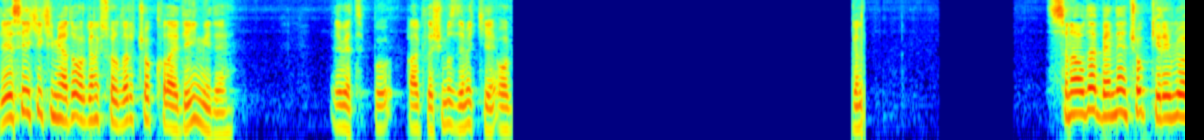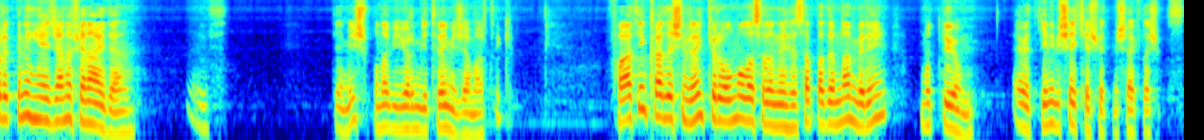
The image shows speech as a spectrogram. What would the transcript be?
LS2 kimyada organik soruları çok kolay değil miydi? Evet, bu arkadaşımız demek ki organik Sınavda benden çok görevli öğretmenin heyecanı fenaydı. Demiş. Buna bir yorum getiremeyeceğim artık. Fatih'in kardeşinin renk körü olma olasılığını hesapladığımdan beri mutluyum. Evet yeni bir şey keşfetmiş arkadaşımız.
